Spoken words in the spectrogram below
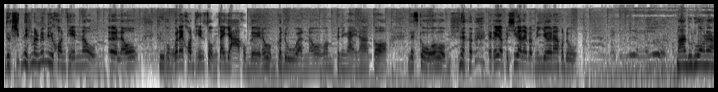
เดี๋ยวคลิปนี้มันไม่มีคอนเทนต์นะผมเออแล้วคือผมก็ได้คอนเทนต์สมใจอยากผมเลยนะผมก็ดูกันนะว่ามันเป็นยังไงนะก็ let's go ครับผม แต่ก็อย่าไปเชื่ออะไรแบบนี้เยอะนะคนดูมาดูดวงนะ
